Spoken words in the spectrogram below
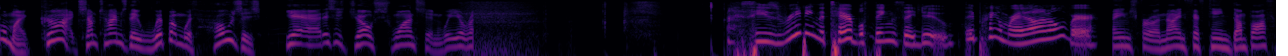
Oh my God! Sometimes they whip him with hoses. Yeah, this is Joe Swanson. We arra- He's reading the terrible things they do. They bring him right on over. arranged for a 9:15 dump off.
